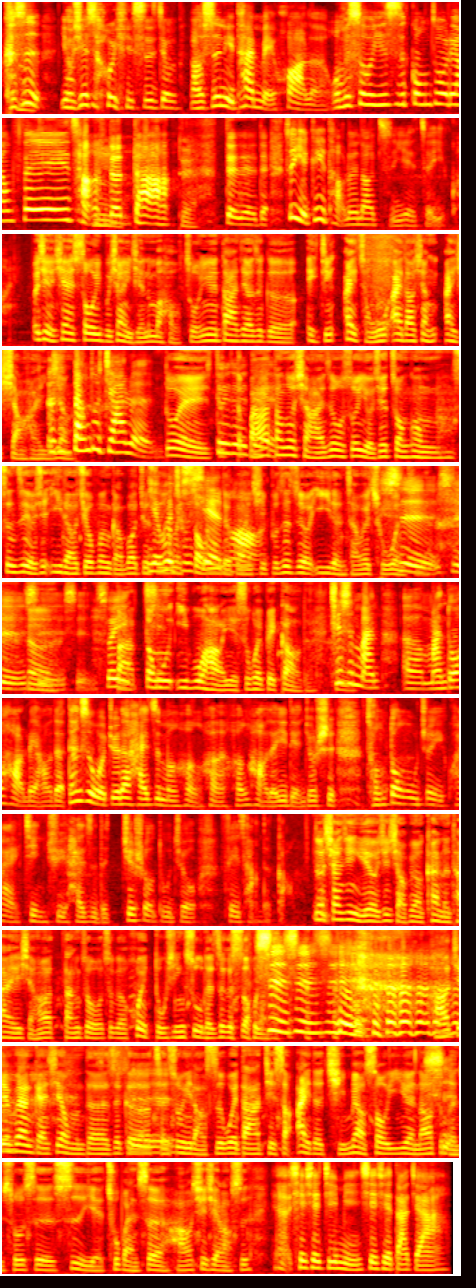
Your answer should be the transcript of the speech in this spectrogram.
可是有些兽医师就，老师你太美化了，我们兽医师工作量非常的大。对，对对对，所以也可以讨论到职业这一块。而且现在兽医不像以前那么好做，因为大家这个已经爱宠物爱到像爱小孩一样，当做家人。对对对，把它当做小孩之后，所以有些状况，甚至有些医疗纠纷，搞不好就是因为兽医的关系，不是只有医人才会出问题。是是是是，所以动物医不好也是会被告的。其实蛮呃蛮多好聊的，但是我觉得孩子们很很很好的一点就是从动物这一块进去，孩子的接受度就非常的高。那相信也有一些小朋友看了，他也想要当做这个会读心术的这个兽医。是是是。好，今天非常感谢我们的这个陈淑仪老师为大家介绍《爱的奇妙兽医院》，然后这本书是视野出版社。好，谢谢老师。啊谢谢金明，谢谢大家。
